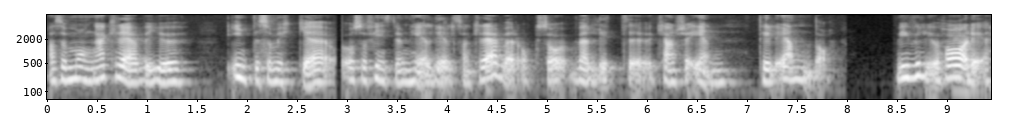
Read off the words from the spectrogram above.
Alltså många kräver ju inte så mycket och så finns det en hel del som kräver också väldigt, eh, kanske en till en då. Vi vill ju ha mm.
